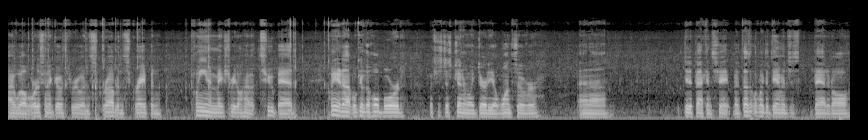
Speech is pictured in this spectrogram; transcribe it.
I will. But we're just going to go through and scrub and scrape and clean and make sure we don't have it too bad clean it up. We'll give the whole board, which is just generally dirty, a once over and uh, get it back in shape. But it doesn't look like the damage is bad at all,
